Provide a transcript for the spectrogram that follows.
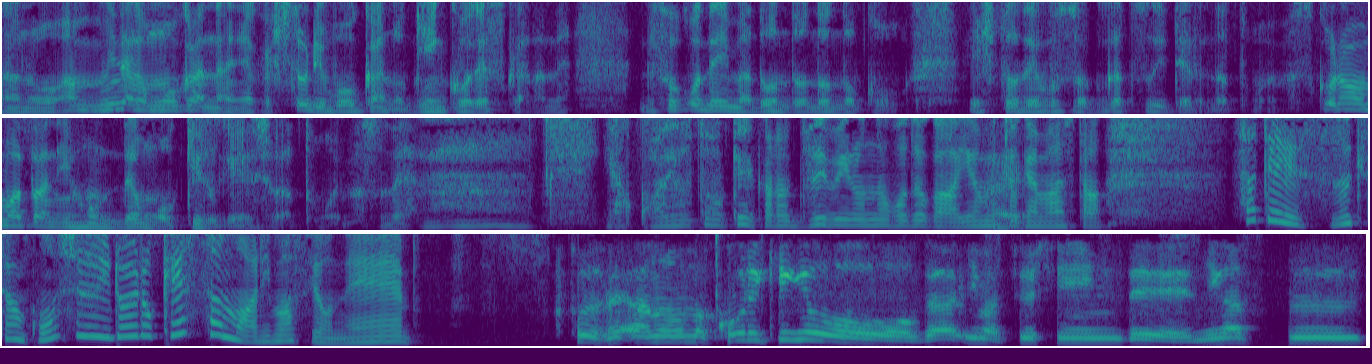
あの、あみんなが儲かんない中、一人儲かんの銀行ですからね。でそこで今、どんどんどんどんこう、人手不足が続いてるんだと思います。これもまた日本でも起きる現象だと思いますね。いや、雇用統計からずいぶんいろんなことが読み解けました。はい、さて、鈴木さん、今週いろいろ決算もありますよね。そうですね、あのまあ、小売企業が今、中心で、2月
